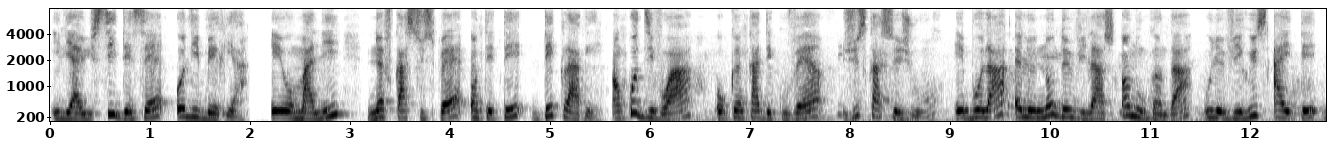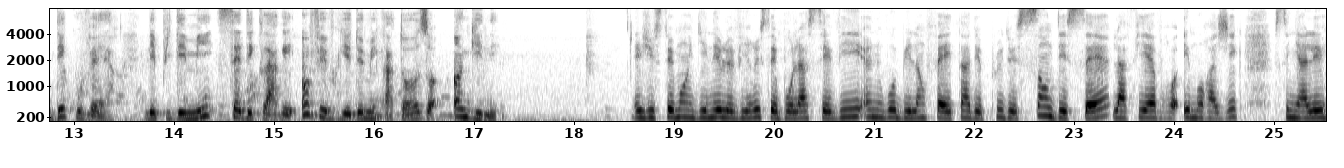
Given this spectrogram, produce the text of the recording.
il y a eu 6 décès au Libéria. Et au Mali, 9 cas suspects ont été déclarés. En Côte d'Ivoire, aucun cas découvert jusqu'à ce jour. Ebola est le nom d'un village en Ouganda où le virus a été découvert. L'épidémie s'est déclarée en février 2014 en Guinée. Et justement, en Guinée, le virus Ebola sévit. Un nouveau bilan fait état de plus de 100 décès. La fièvre hémorragique signalée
